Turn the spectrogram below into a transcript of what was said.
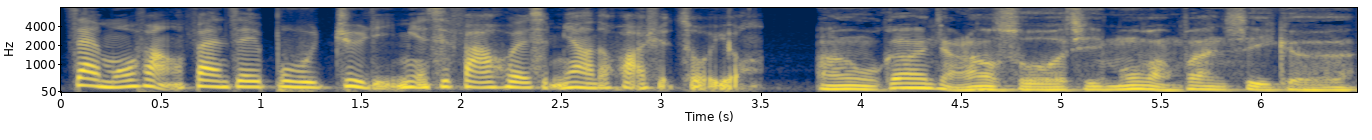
在《模仿犯》这部剧里面是发挥什么样的化学作用？嗯，我刚才讲到说，其实《模仿犯》是一个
